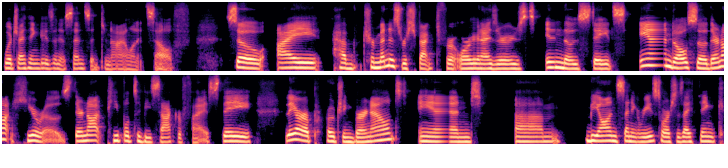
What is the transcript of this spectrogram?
which I think is, in a sense, a denial in itself. So I have tremendous respect for organizers in those states. And also they're not heroes. They're not people to be sacrificed. They they are approaching burnout and um, beyond sending resources, I think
